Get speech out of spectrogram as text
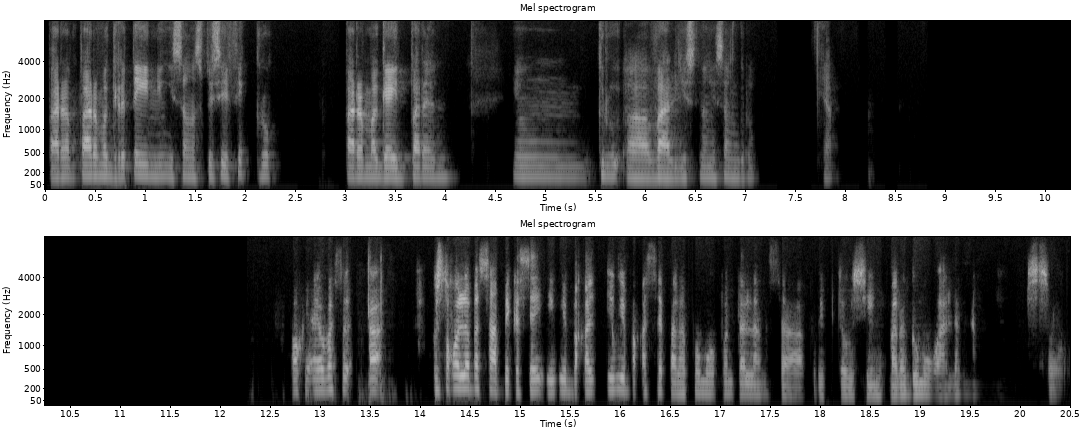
para para mag-retain yung isang specific group para mag-guide pa rin yung uh, values ng isang group. Yeah. Okay, I was uh, gusto ko lang sabi kasi yung iba yung iba kasi para pumupunta lang sa crypto scene para gumawa lang ng so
